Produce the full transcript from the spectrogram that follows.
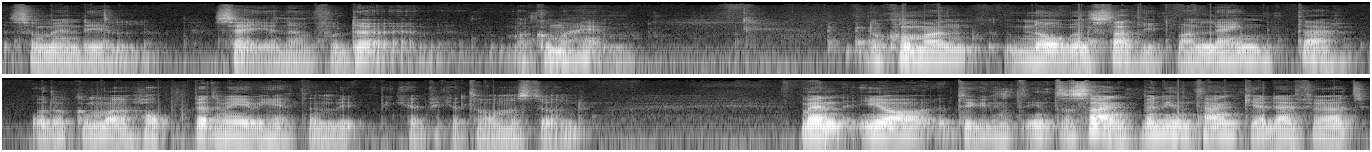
som en del säger när man får dö, man kommer hem. Då kommer man någonstans dit man längtar och då kommer hoppet med evigheten, vilket vi kan ta om en stund. Men jag tycker det är intressant med din tanke därför att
